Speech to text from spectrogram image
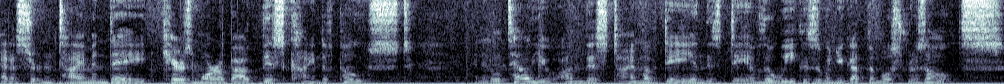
at a certain time and day cares more about this kind of post and it'll tell you on this time of day and this day of the week, this is when you got the most results.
